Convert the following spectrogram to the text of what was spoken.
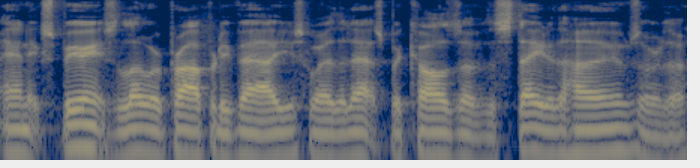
and experience lower property values, whether that's because of the state of the homes or the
